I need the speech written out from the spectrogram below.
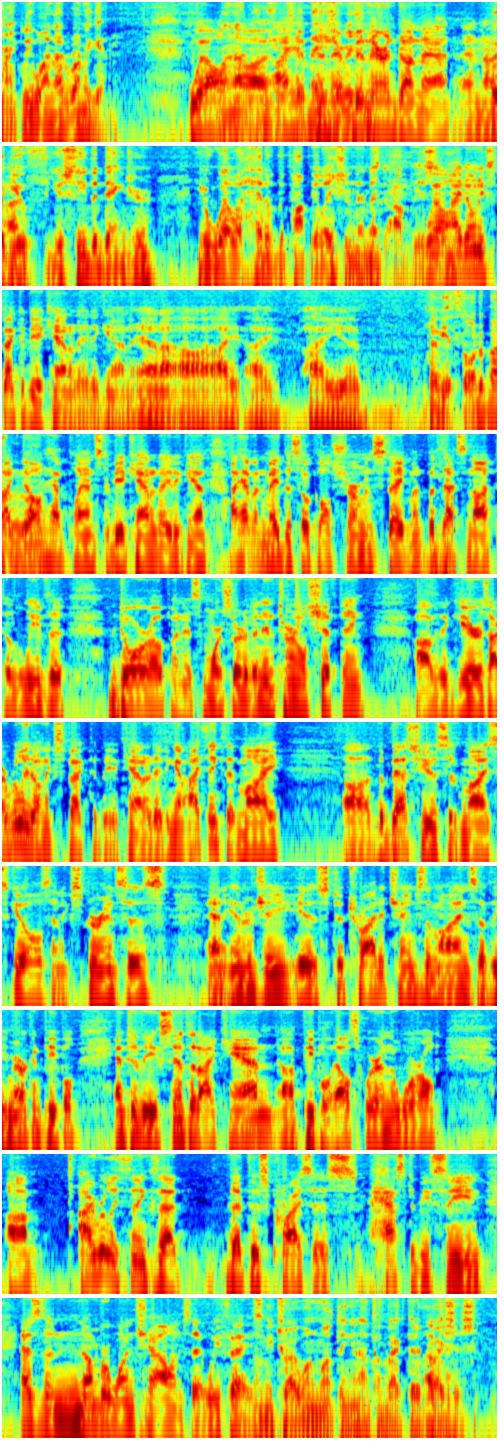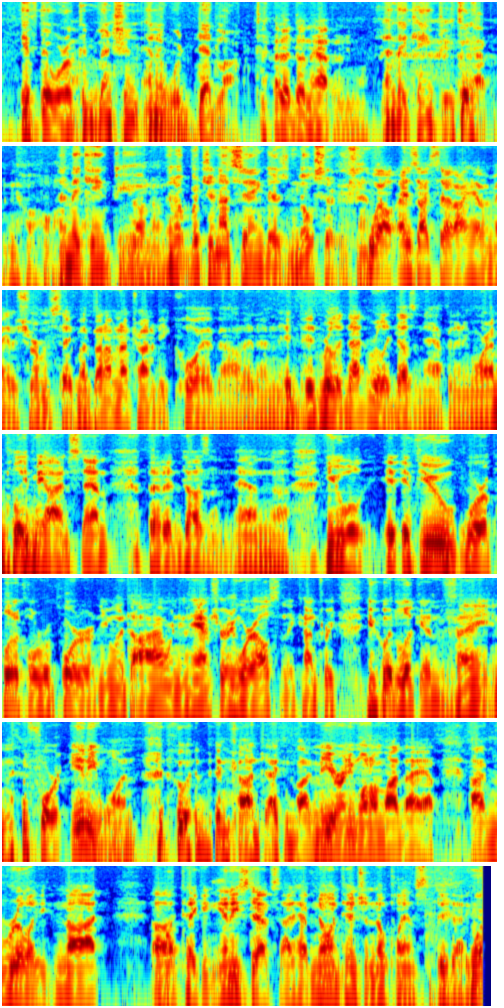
frankly, why not run again? Well? I uh, mean, I have been there, been there and done that, and uh, But you you see the danger. You're well ahead of the population in it, obviously. well, I don't expect to be a candidate again, and uh, I, I, I, uh, have you thought about I it? don't have plans to be a candidate again. I haven't made the so-called Sherman statement, but that's not to leave the door open. It's more sort of an internal shifting of the gears. I really don't expect to be a candidate again. I think that my uh, the best use of my skills and experiences and energy is to try to change the minds of the American people, and to the extent that I can, uh, people elsewhere in the world. Um, I really think that that this crisis has to be seen as the number one challenge that we face. Let me try one more thing, and I'll come back to the crisis. If there were a convention and it were deadlocked, that doesn't happen anymore. and they came to you, it could happen. No. And they came to you. No, no, no. But you're not saying there's no circumstance. Well, as I said, I haven't made a Sherman statement, but I'm not trying to be coy about it, and it, it really that really doesn't happen anymore. And believe me, I understand that it doesn't. And uh, you will, if you were a political reporter and you went to Iowa, New Hampshire, anywhere else in the country, you would look in vain for anyone who had been contacted by me or anyone on my behalf. I'm really not uh, taking any steps. I have no intention, no plans to do that again.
